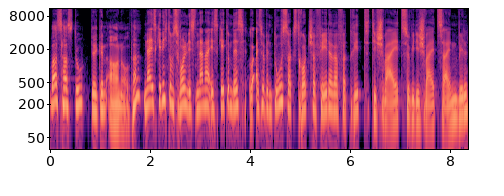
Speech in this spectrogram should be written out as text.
was hast du gegen Arnold? Hä? Nein, es geht nicht ums Wollen. Es, nein, nein, es geht um das. Also, wenn du sagst, Roger Federer vertritt die Schweiz, so wie die Schweiz sein will,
